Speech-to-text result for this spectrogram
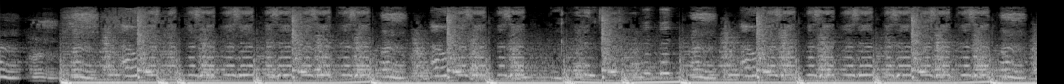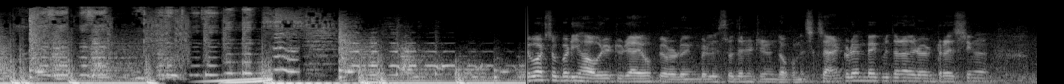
Hey, what's up, buddy? How are you today? I hope you are doing well. So then it in the comments. And today I'm back with another interesting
